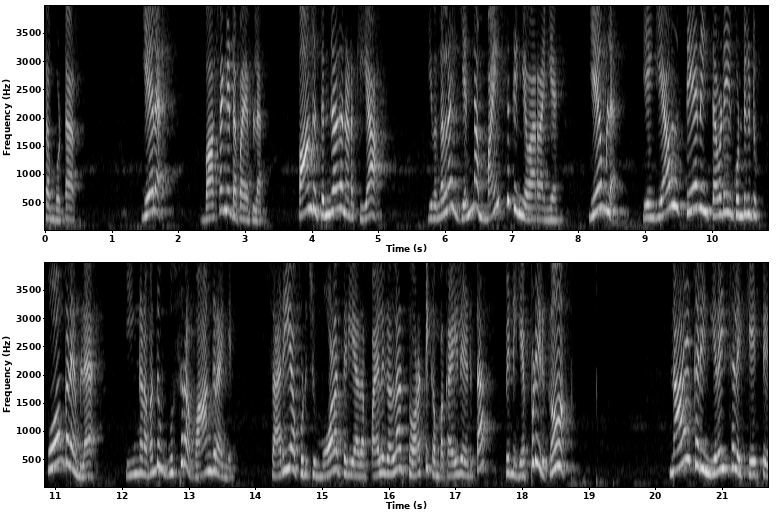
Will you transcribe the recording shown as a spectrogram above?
சத்தம் போட்டார். ஏல வசங்கிட்ட பயப்பில் பாங்க தெரிஞ்சாதான் நடக்கியா? இவங்கெல்லாம் என்ன மயத்துக்கு இங்கே வராங்க ஏம்ல எங்கேயாவது தேனை தவடையும் கொண்டுகிட்டு போங்களேம்ல இங்கனை வந்து உசுரை வாங்குறாங்க. சரியா பிடிச்சி மோள தெரியாத பயல்கள்லாம் துரட்டி கம்ப கையில் எடுத்தா பின்ன எப்படி இருக்கும்? நாயக்கரின் இறைச்சலை கேட்டு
